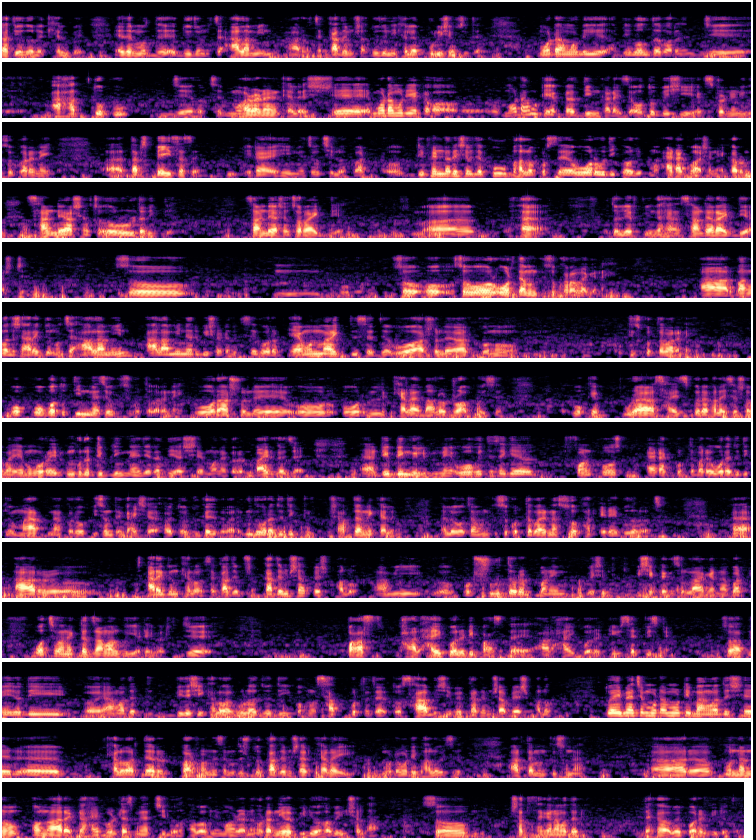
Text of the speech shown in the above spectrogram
জাতীয় দলে খেলবে, এদের মধ্যে দুজন হচ্ছে আলামিন আর হচ্ছে কাদেম শাহ। দুজনই খেলে পুলিশ এফসিতে। মোটামুটি আপনি বলতে পারেন যে আহাত তপু যে হচ্ছে মহারানার খেলে, সে মোটামুটি একটা মোটামুটি একটা দিন কাটাইছে। অত বেশি এক্সট্রাঅর্ডিনারি কিছু করে নাই। তার স্পেস আছে। এটা এই ম্যাচেও ছিল। বাট ডিফেন্ডার হিসেবে যে খুব ভালো করছে, ওর ওদিকে অ্যাটাকও আসে নাই। কারণ সানডে আসে হচ্ছে ওর উল্টা দিক দিয়ে। সানডে আসে হচ্ছে রাইট দিয়ে। হ্যাঁ তো লেফট উইঙ্গে হ্যাঁ সানডে রাইট দিয়ে আসছে। সো সো ও সো ওর তেমন কিছু করা লাগে না আর বাংলাদেশে আরেকজন হচ্ছে আলামিন। আলামিনের বিষয়টা হচ্ছে ওরা এমন মাইক দিছে যে ও আসলে আর কোনো কিছু করতে পারে নাই। ও ও গত তিন ম্যাচেও কিছু করতে পারে নাই। ওর আসলে ওর ওর খেলায় ভালো ড্রপ হয়েছে। ওকে পুরা সাইজ করে ফেলাইছে সবাই এবং ওর এরকম কোনো ড্রিবলিং নেই যেটা দিয়ে সে মনে করেন বাইর হয়ে যায়। হ্যাঁ ড্রিবলিং মিলিং নেই। ও হইতেছে গিয়ে ফ্রন্ট পোস্ট অ্যাটাক করতে পারে, ওরা যদি কেউ মার্ক না করে পিছন থেকে আইসা হয়তো ঢুকে যেতে পারে। কিন্তু ওরা যদি একটু সাবধানে খেলে, তাহলে ও তেমন কিছু করতে পারে না। সোফার এটাই বোঝা যাচ্ছে। হ্যাঁ আর আরেকজন খেলোয়াড় আছে, কাজেম শাহ। কাজেম শাহ বেশ ভালো। আমি ওর শুরুতে ওর মানে বেশি বেশি একটা কিছু লাগে না বাট ও হচ্ছে অনেকটা জামাল ভুইয়া টাইপের যে পাস হাই কোয়ালিটি পাস দেয় আর হাই কোয়ালিটির সেট পিস নেয়। সো আপনি যদি আমাদের বিদেশি খেলোয়াড়গুলো যদি কখনো সাব করতে চায়, তো সাব হিসেবে কাদেম শাহ বেশ ভালো। তো এই ম্যাচে মোটামুটি বাংলাদেশের খেলোয়াড়দের পারফরমেন্সের মধ্যে শুধু কাদেম শাহর খেলাই মোটামুটি ভালো হয়েছে, আর তেমন কিছু না। আর অন্যান্য, অন্য আর একটা হাই ভোল্টেজ ম্যাচ ছিল আবাহনী মডার্ন ওটা নিয়ে ভিডিও হবে ইনশাল্লাহ। সো সাথে থাকেন আমাদের, দেখা হবে পরের ভিডিওতে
